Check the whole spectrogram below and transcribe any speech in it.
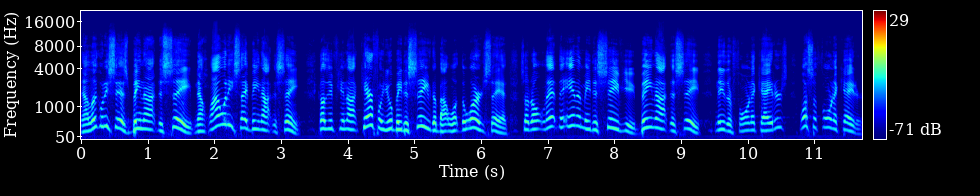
Now look what he says, be not deceived. Now, why would he say be not deceived? Because if you're not careful, you'll be deceived about what the word says. So don't let the enemy deceive you. Be not deceived. Neither fornicators. What's a fornicator?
